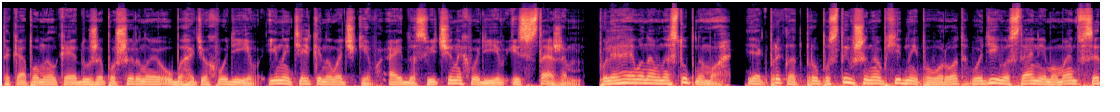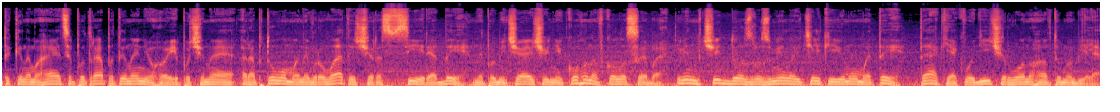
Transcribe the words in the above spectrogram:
Така помилка є дуже поширеною у багатьох водіїв, і не тільки новачків, а й досвідчених водіїв із стажем. Полягає вона в наступному. Як приклад, пропустивши необхідний поворот, водій в останній момент все-таки намагається потрапити на нього і починає раптово маневрувати через всі ряди, не помічаючи нікого навколо себе. Він вчить до зрозумілої тільки йому мети, так як водій червоного автомобіля.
